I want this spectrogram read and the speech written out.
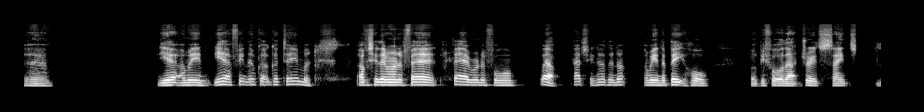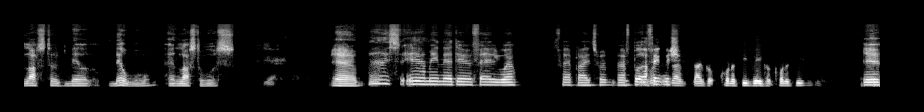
Um, yeah, I mean, yeah, I think they've got a good team, and obviously they're on a fair fair run of form. Well, actually, no, they're not. I mean, they beat Hull, but before that, Drew Saints lost to Mill Millwall and lost to us. Yeah. Um, it's- yeah, I mean, they're doing fairly well. Fair play to them. Uh, but I think we should. they've, got qualities. We've got qualities. Yeah.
